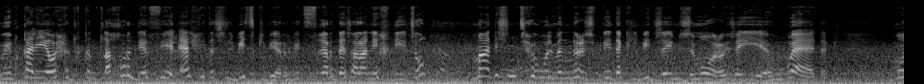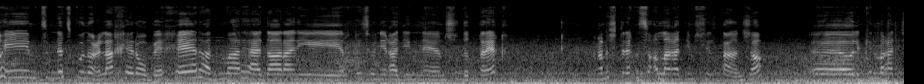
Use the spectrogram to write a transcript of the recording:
ويبقى لي واحد القنت الآخر ندير فيه الال حيت البيت كبير. البيت الصغير déjà راني خديته. ما غاديش نتحول منه عجبني داك البيت جاي مجموع وجاي هو هذاك. المهم نتمنى تكونوا على خير وبخير. هاد النهار هذا راني لقيتوني غادي نشد الطريق. غنمشي الطريق إن شاء الله غادي نمشي لطنجة. أه ولكن ما غاديش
